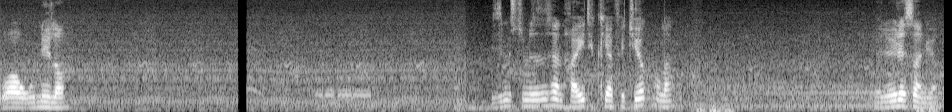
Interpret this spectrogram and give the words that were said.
Wow ne lan? Bizim üstümüzde zaten Haiti kıyafeti yok mu lan? Ben öyle sanıyorum.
